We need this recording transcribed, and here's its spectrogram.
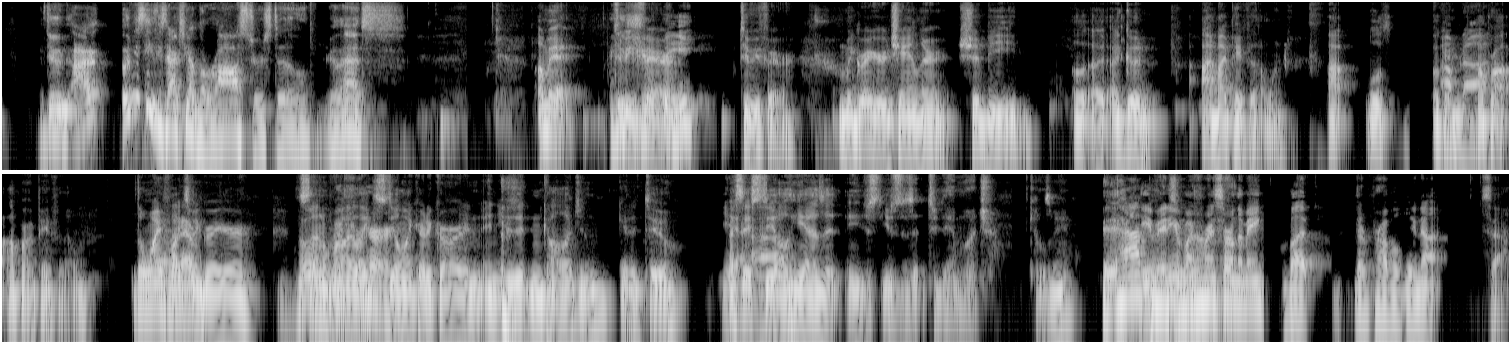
Dude, I let me see if he's actually on the roster still. Yeah, that's I mean, to He be fair, be. to be fair, McGregor Chandler should be a, a, a good. I might pay for that one. Uh, well, okay, I'm not. I'll, pro- I'll probably pay for that one. The wife likes McGregor. The Oh, son will probably like her. steal my credit card and, and use it in college and get it too. I say steal. um, he has it. He just uses it too damn much. Kills me. it happens. If any of my know? friends are on the main, but they're probably not. So,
